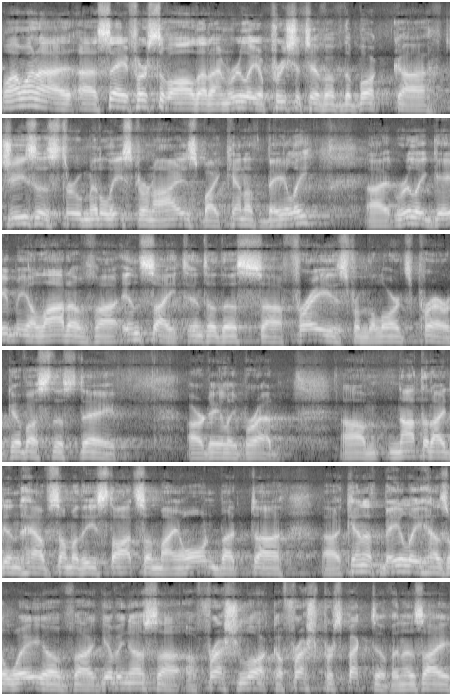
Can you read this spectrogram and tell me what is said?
Well, I want to uh, say, first of all, that I'm really appreciative of the book uh, Jesus Through Middle Eastern Eyes by Kenneth Bailey. Uh, it really gave me a lot of uh, insight into this uh, phrase from the Lord's Prayer Give us this day our daily bread. Um, not that I didn't have some of these thoughts on my own, but uh, uh, Kenneth Bailey has a way of uh, giving us a, a, fresh look, a fresh perspective. And as I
